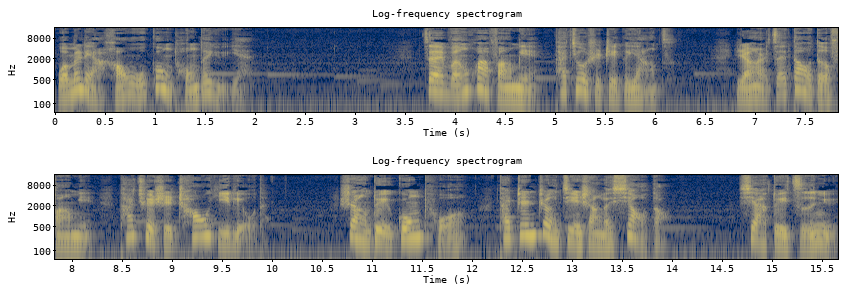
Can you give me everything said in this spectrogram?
我们俩毫无共同的语言。在文化方面，他就是这个样子；然而在道德方面，他却是超一流的。上对公婆，他真正尽上了孝道；下对子女，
